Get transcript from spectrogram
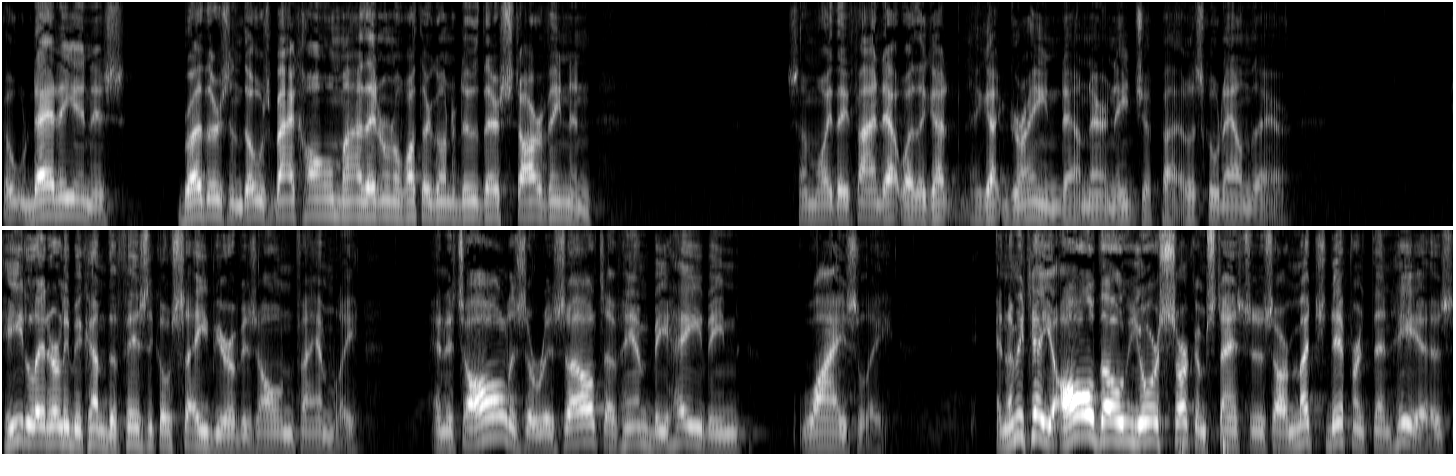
So, daddy and his brothers and those back home, uh, they don't know what they're going to do. They're starving, and some way they find out well they got they got grain down there in Egypt. Uh, let's go down there. He literally become the physical savior of his own family, and it's all as a result of him behaving wisely. And let me tell you, although your circumstances are much different than his,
